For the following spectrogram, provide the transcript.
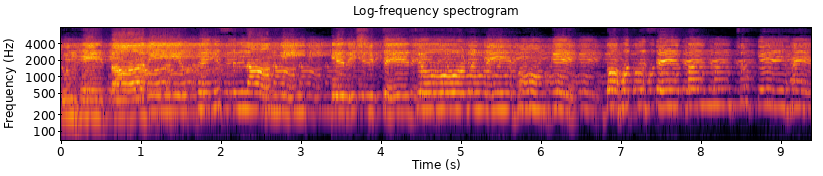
تمہیں تاریخ اسلامی کے رشتے جوڑنے ہوں گے۔ بہت سے بن چکے ہیں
